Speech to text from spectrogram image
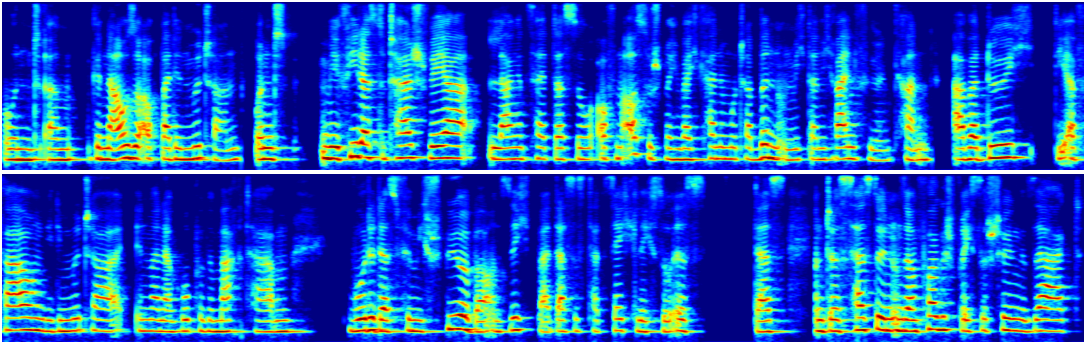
Und ähm, genauso auch bei den Müttern. Und mir fiel das total schwer, lange Zeit das so offen auszusprechen, weil ich keine Mutter bin und mich da nicht reinfühlen kann. Aber durch die Erfahrung, die die Mütter in meiner Gruppe gemacht haben, wurde das für mich spürbar und sichtbar, dass es tatsächlich so ist. Dass, und das hast du in unserem Vorgespräch so schön gesagt,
